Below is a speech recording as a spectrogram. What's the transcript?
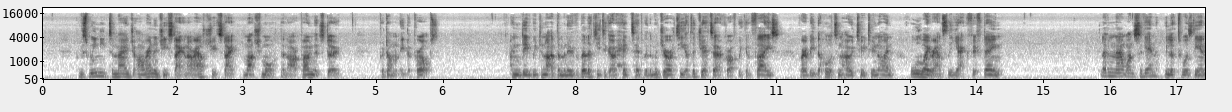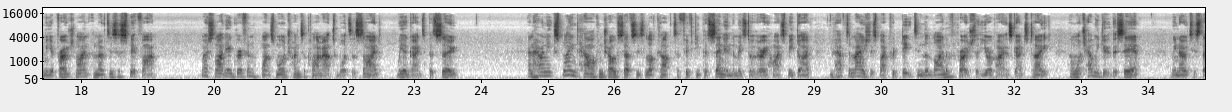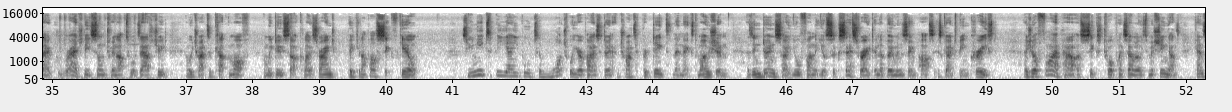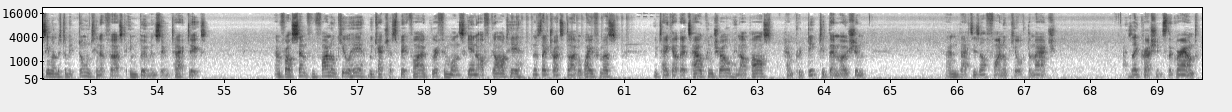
Because we need to manage our energy state and our altitude state much more than our opponents do, predominantly the props. And indeed, we do not have the manoeuvrability to go head to head with the majority of the jet aircraft we can face, whether it be the Horten Ho 229 all the way around to the Yak 15. Leveling out once again, we look towards the enemy approach line and notice a Spitfire. Most likely a Griffon, once more trying to climb out towards the side. We are going to pursue. And having explained how our control surfaces lock up to 50% in the midst of a very high speed dive, you have to manage this by predicting the line of approach that your opponent is going to take, and watch how we do this here. We notice they are gradually sauntering up towards altitude, and we try to cut them off, and we do so at close range, picking up our sixth kill. So you need to be able to watch what your opponents are doing and try to predict their next motion, as in doing so you'll find that your success rate in a boom and zoom pass is going to be increased, as your firepower of 6 12.7mm machine guns can seem a little bit daunting at first in boom and zoom tactics. And for our seventh and final kill here, we catch a Spitfire Griffon once again off guard here as they try to dive away from us. We take out their tail control in our pass and predicted their motion, and that is our final kill of the match as they crash into the ground.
